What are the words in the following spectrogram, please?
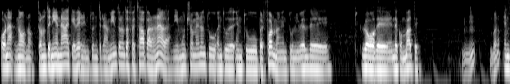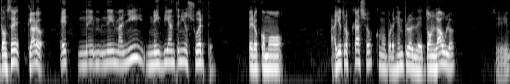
o na- no no eso no tenía nada que ver en tu entrenamiento no te afectaba para nada ni mucho menos en tu en tu en tu performance en tu nivel de luego de, de combate. Bueno, entonces claro Neil Magny Nate Diaz han tenido suerte pero como hay otros casos como por ejemplo el de Tom Lawlor sí.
